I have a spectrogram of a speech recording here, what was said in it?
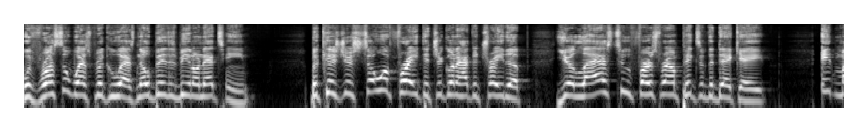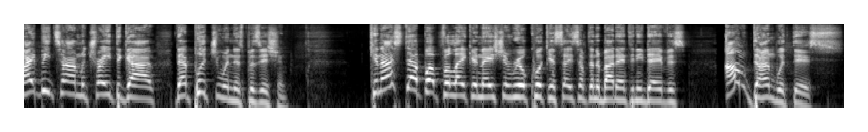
with Russell Westbrook who has no business being on that team because you're so afraid that you're going to have to trade up your last two first round picks of the decade. It might be time to trade the guy that put you in this position. Can I step up for Laker Nation real quick and say something about Anthony Davis? I'm done with this.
